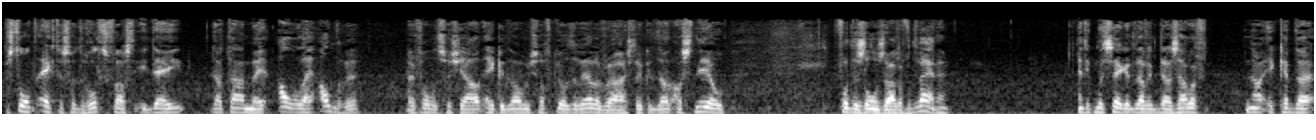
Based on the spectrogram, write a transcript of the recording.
bestond echt een soort rotsvast idee dat daarmee allerlei andere, bijvoorbeeld sociaal-economische of culturele vraagstukken, dan als sneeuw voor de zon zouden verdwijnen. En ik moet zeggen dat ik daar zelf, nou, ik heb daar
